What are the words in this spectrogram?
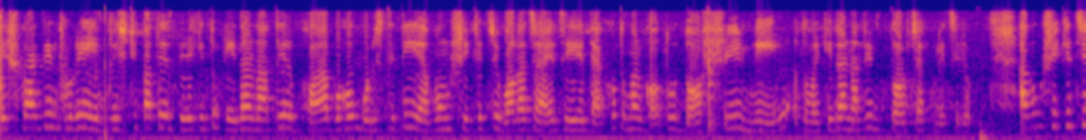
বেশ কয়েকদিন ধরে এই বৃষ্টিপাতের জেরে কিন্তু কেদারনাথের ভয়াবহ পরিস্থিতি এবং সেক্ষেত্রে বলা যায় যে, দেখো তোমার গত দশই মে তোমার কেদারনাথের দরজা খুলেছিল। এবং সেক্ষেত্রে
